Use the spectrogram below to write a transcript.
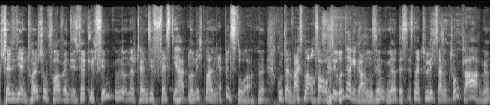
Stell dir die Enttäuschung vor, wenn sie es wirklich finden und dann stellen sie fest, die hatten noch nicht mal einen Apple Store. Ne? Gut, dann weiß man auch, warum sie runtergegangen sind. Ne? Das ist natürlich dann schon klar. Ne?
